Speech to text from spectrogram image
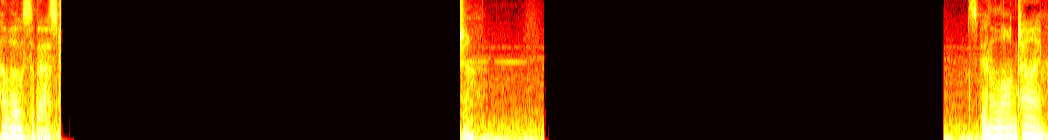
Hello, Sebastian. It's been a long time.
